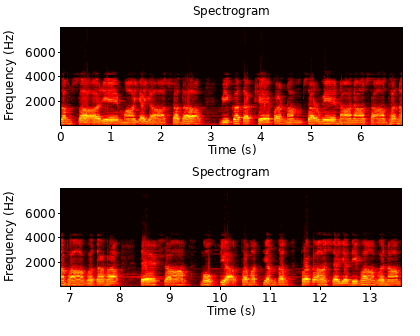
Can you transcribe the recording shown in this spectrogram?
संसारे मायया सदा विकतक्षेपणं सर्वे नानासाधनभावतः। तेषां मुक्त्यर्थमत्यन्तं प्रकाशयदि भावनां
